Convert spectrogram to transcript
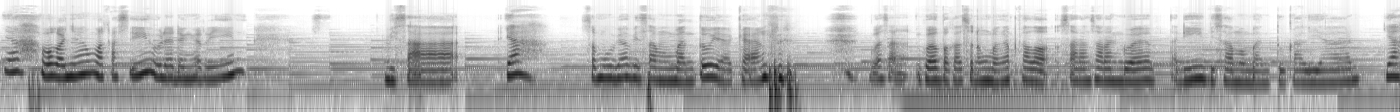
Ya pokoknya makasih udah dengerin. Bisa ya semoga bisa membantu ya kan gue gue bakal seneng banget kalau saran-saran gue tadi bisa membantu kalian. Ya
